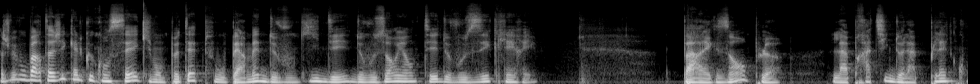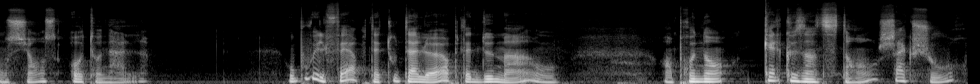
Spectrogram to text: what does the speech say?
Je vais vous partager quelques conseils qui vont peut-être vous permettre de vous guider, de vous orienter, de vous éclairer. Par exemple, la pratique de la pleine conscience automnale. Vous pouvez le faire peut-être tout à l'heure, peut-être demain, ou en prenant quelques instants chaque jour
